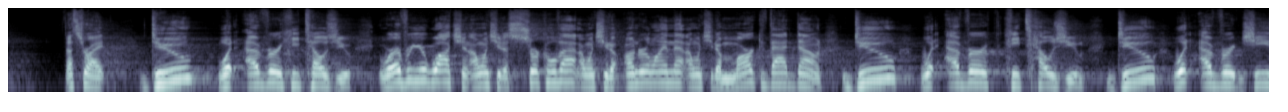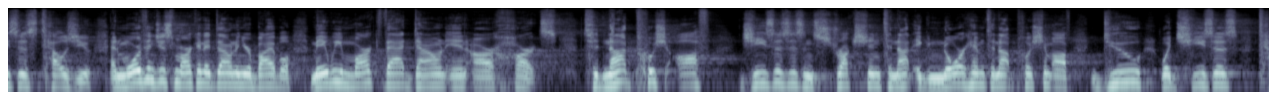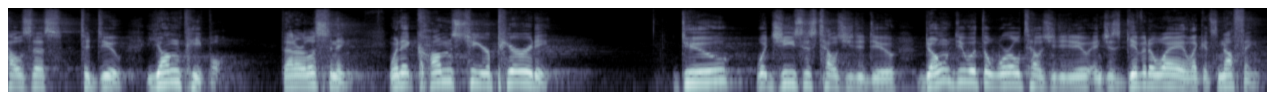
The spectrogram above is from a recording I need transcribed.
That's right. Do whatever he tells you. Wherever you're watching, I want you to circle that. I want you to underline that. I want you to mark that down. Do whatever he tells you. Do whatever Jesus tells you. And more than just marking it down in your Bible, may we mark that down in our hearts to not push off Jesus' instruction, to not ignore him, to not push him off. Do what Jesus tells us to do. Young people that are listening, when it comes to your purity, do what Jesus tells you to do. Don't do what the world tells you to do and just give it away like it's nothing.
